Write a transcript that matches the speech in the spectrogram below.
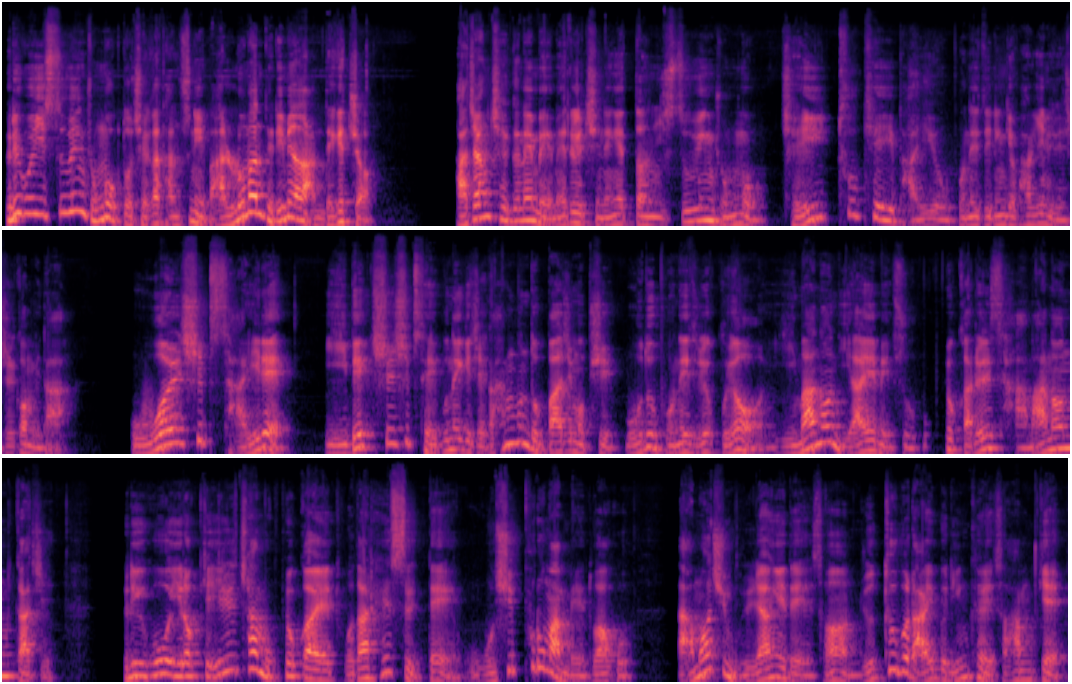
그리고 이 스윙 종목도 제가 단순히 말로만 드리면 안 되겠죠. 가장 최근에 매매를 진행했던 이 스윙 종목 J2K 바이오 보내드린 게 확인이 되실 겁니다. 5월 14일에 273분에게 제가 한 분도 빠짐없이 모두 보내드렸고요. 2만원 이하의 매수 목표가를 4만원까지 그리고 이렇게 1차 목표가에 도달했을 때 50%만 매도하고 나머지 물량에 대해선 유튜브 라이브 링크에서 함께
